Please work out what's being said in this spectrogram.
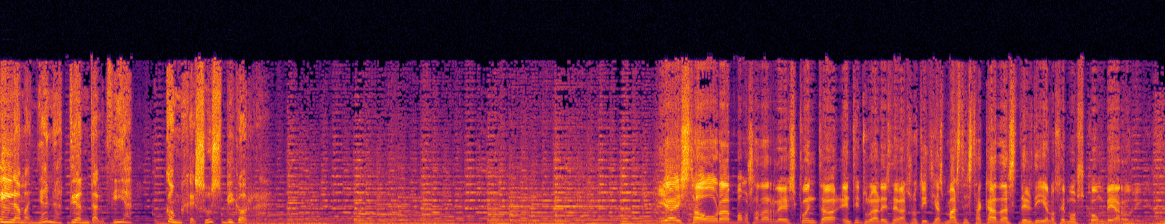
La mañana de Andalucía con Jesús Vigorra. Y a esta hora vamos a darles cuenta en titulares de las noticias más destacadas del día. Lo hacemos con Bea Rodríguez.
